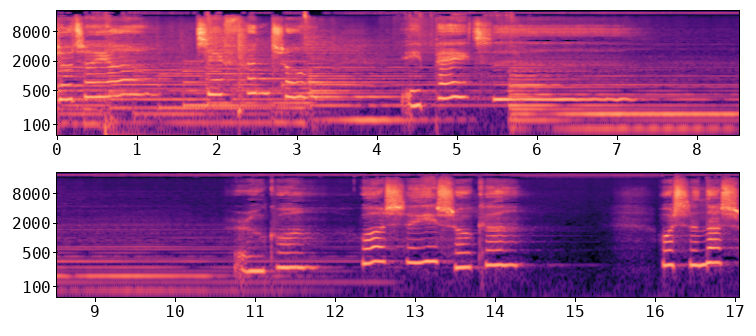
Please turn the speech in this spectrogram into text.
就这样，几分钟，一辈子。如果我是一首歌，我是那首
